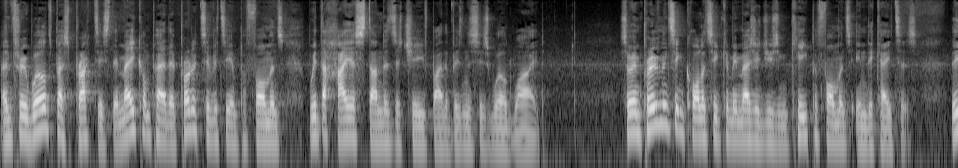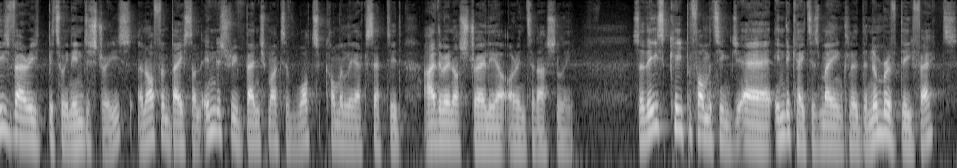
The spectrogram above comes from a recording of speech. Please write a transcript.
And through world's best practice, they may compare their productivity and performance with the highest standards achieved by the businesses worldwide. So, improvements in quality can be measured using key performance indicators. These vary between industries and often based on industry benchmarks of what's commonly accepted either in Australia or internationally. So, these key performance uh, indicators may include the number of defects,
